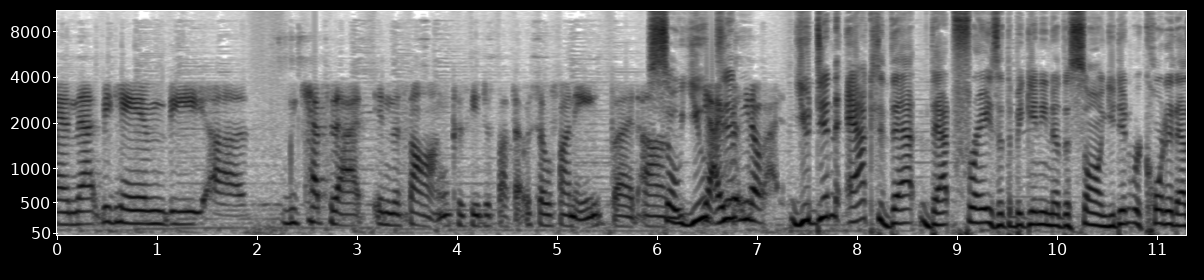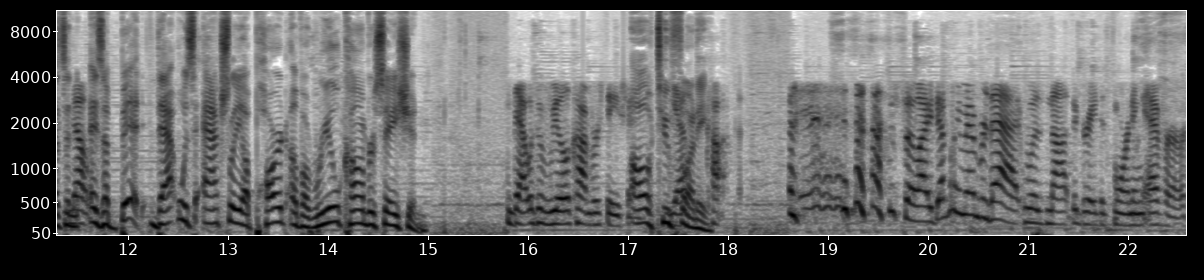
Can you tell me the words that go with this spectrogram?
and that became the uh, we kept that in the song because he just thought that was so funny. But um, So you yeah, didn't, re- you know, I- you didn't act that that phrase at the beginning of the song. You didn't record it as an No. as a bit. That was actually a part of a real conversation. that was a real conversation. Oh, too Yes, funny. co- so I definitely remember that was not the greatest morning ever.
